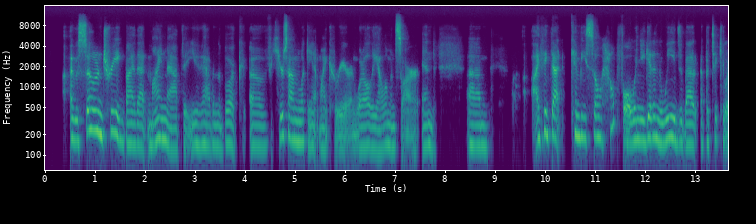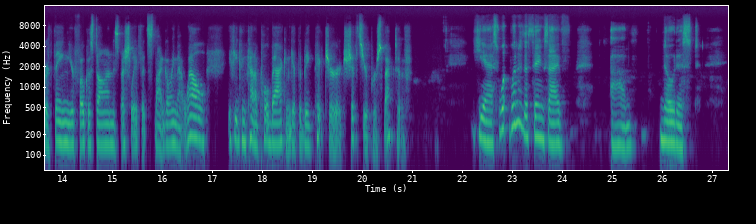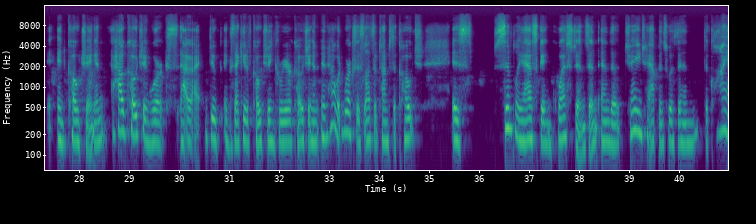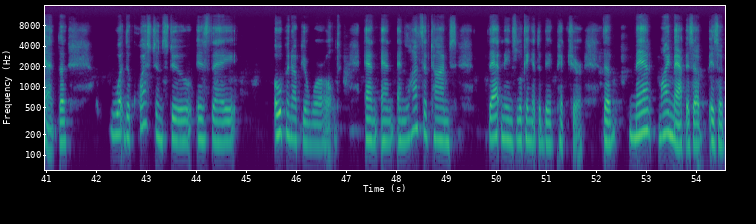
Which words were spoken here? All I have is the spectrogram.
I was so intrigued by that mind map that you have in the book of here's how I'm looking at my career and what all the elements are. And um, I think that can be so helpful when you get in the weeds about a particular thing you're focused on, especially if it's not going that well. If you can kind of pull back and get the big picture, it shifts your perspective. Yes. One of the things I've um, noticed in coaching and how coaching works, how I do executive coaching, career coaching, and, and how it works is lots of times the coach is simply asking questions and, and the change happens within the client. The what the questions do is they open up your world. And and and lots of times that means looking at the big picture. The man mind map is a is a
